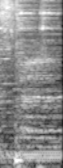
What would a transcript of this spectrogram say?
Christmas.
